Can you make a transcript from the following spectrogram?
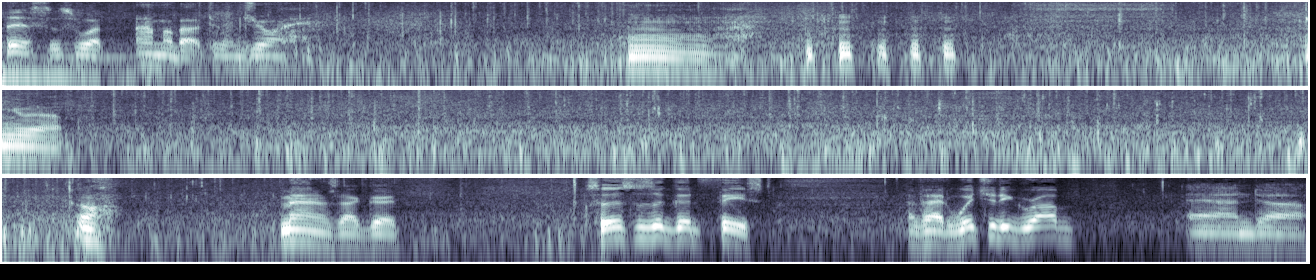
This is what I'm about to enjoy. Mm. Look at that. Oh, man, is that good. So this is a good feast. I've had witchetty grub, and uh,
